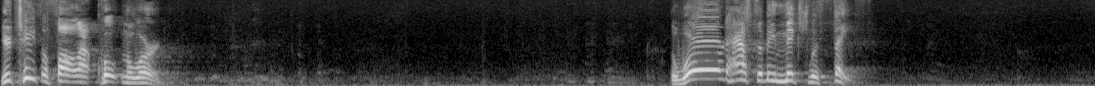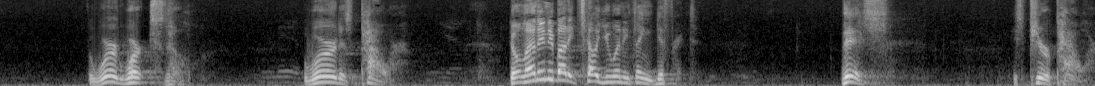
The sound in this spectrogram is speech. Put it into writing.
Your teeth will fall out quoting the word. The word has to be mixed with faith. The word works, though. The word is power. Don't let anybody tell you anything different. This is pure power.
